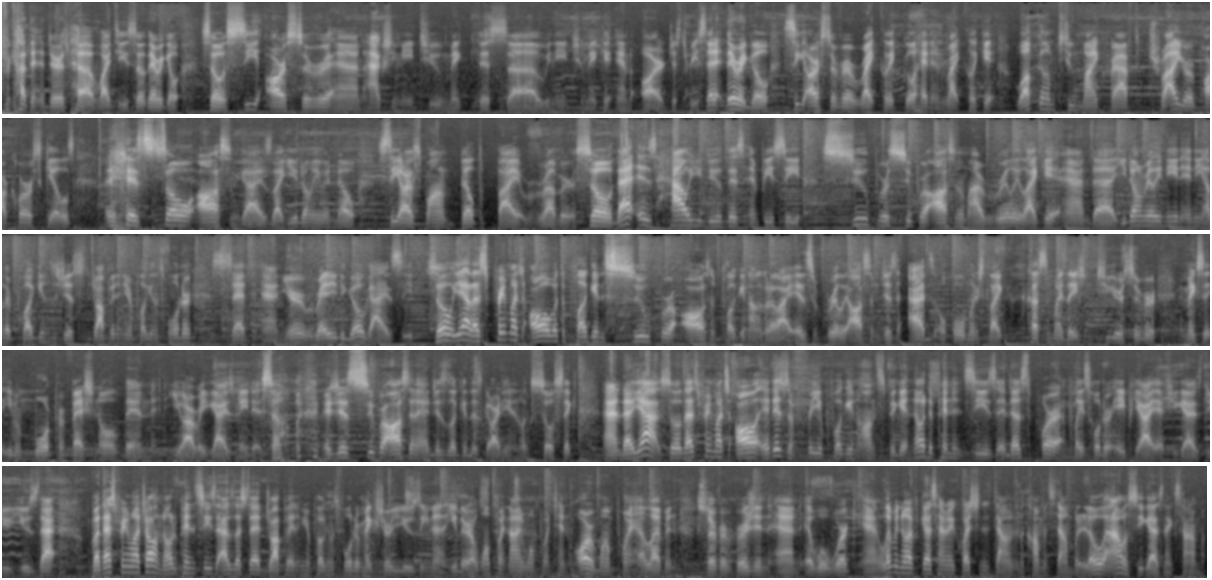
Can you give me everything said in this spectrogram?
I forgot to enter the YT. So there we go. So CR server, and I actually need to make this. Uh, we need to make it and R just to reset it. There we go. CR server. Right click. Go ahead and right click it. Welcome to Minecraft. Try your parkour skills. It is so awesome, guys. Like, you don't even know. CR spawn built by rubber. So, that is how you do this NPC. Super, super awesome. I really like it. And uh, you don't really need any other plugins. Just drop it in your plugins folder, set, and you're ready to go, guys. So, yeah, that's pretty much all with the plugin. Super awesome plugin. I'm not gonna lie. It's really awesome. Just adds a whole bunch, like, customization to your server it makes it even more professional than you already guys made it. So it's just super awesome and just look at this guardian it looks so sick. And uh, yeah so that's pretty much all. It is a free plugin on Spigot. No dependencies. It does support placeholder API if you guys do use that but that's pretty much all. No dependencies. As I said, drop it in your plugins folder. Make sure you're using either a 1.9, 1.10, or 1.11 server version, and it will work. And let me know if you guys have any questions down in the comments down below. And I will see you guys next time.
